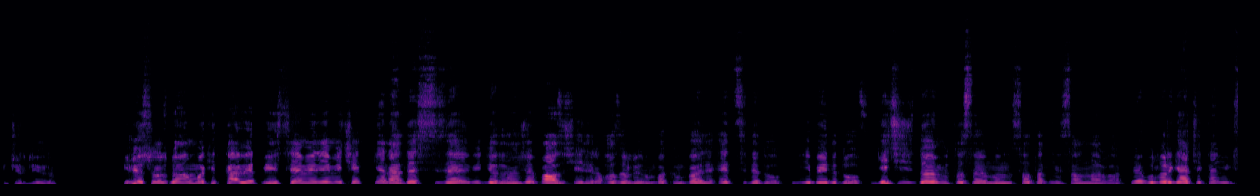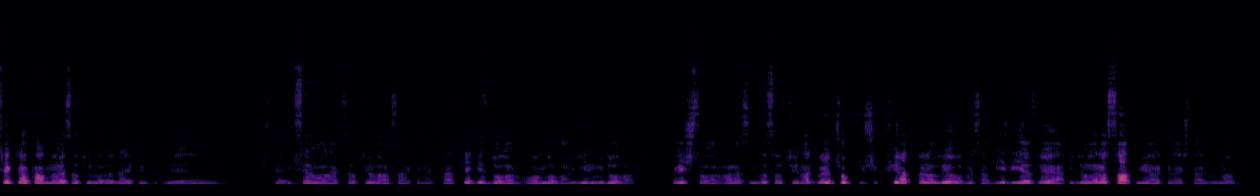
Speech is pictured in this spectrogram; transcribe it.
küçültüyorum. Biliyorsunuz ben vakit kaybetmeyi sevmediğim için genelde size videodan önce bazı şeyleri hazırlıyorum. Bakın böyle Etsy'de de olsun, eBay'de de olsun. Geçici dövme tasarımlarını satan insanlar var. Ve bunları gerçekten yüksek rakamlara satıyorlar. Özellikle eee, işte piksel olarak satıyorlarsa arkadaşlar. 8 dolar, 10 dolar, 20 dolar. 5 dolar arasında satıyorlar. Böyle çok düşük fiyatlar alıyor. Mesela bir yazıyor ya 1 dolara satmıyor arkadaşlar bunu.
